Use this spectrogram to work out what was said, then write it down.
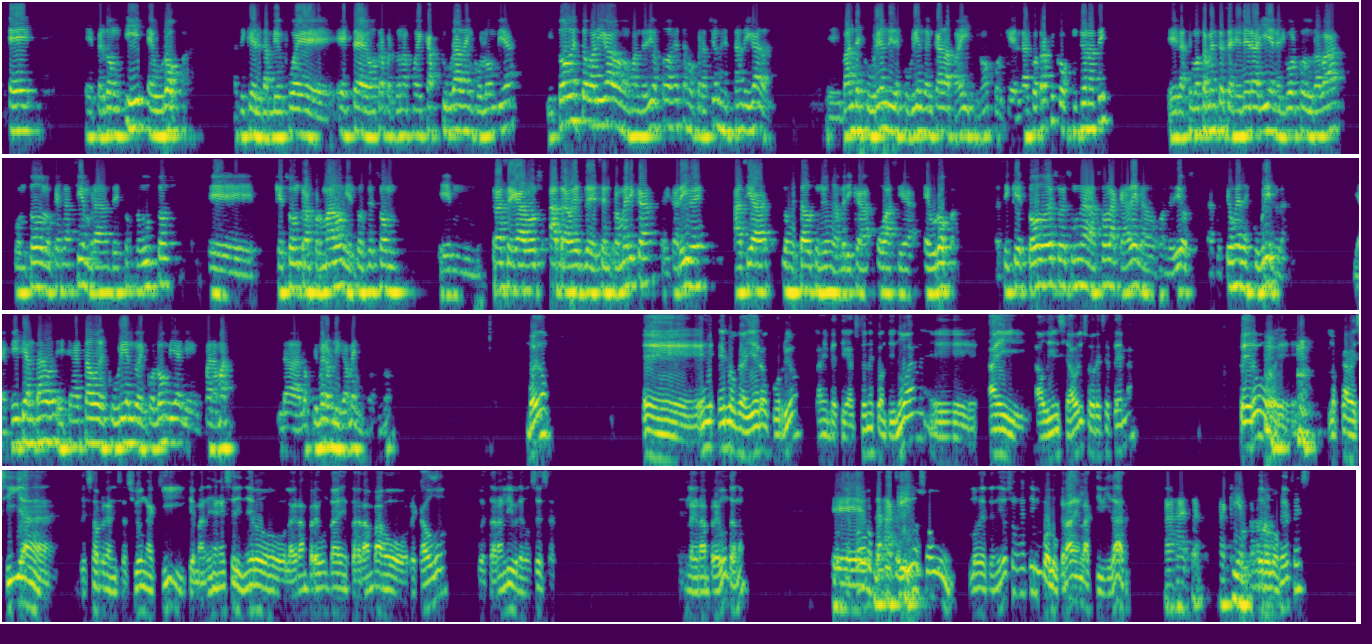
eh, eh, y Europa. Así que él también fue, esta otra persona fue capturada en Colombia y todo esto va ligado, don Juan de Dios, todas estas operaciones están ligadas. Eh, van descubriendo y descubriendo en cada país, ¿no? Porque el narcotráfico funciona así. Eh, lastimosamente se genera allí en el Golfo de Urabá con todo lo que es la siembra de estos productos eh, que son transformados y entonces son eh, trasegados a través de Centroamérica, el Caribe, hacia los Estados Unidos de América o hacia Europa. Así que todo eso es una sola cadena, don Juan de Dios. La cuestión es descubrirla. Y aquí se han, dado, se han estado descubriendo en Colombia y en Panamá los primeros ligamentos, ¿no? Bueno, eh, es, lo que ayer ocurrió. Las investigaciones continúan. Eh, hay audiencia hoy sobre ese tema. Pero eh, los cabecillas de esa organización aquí que manejan ese dinero, la gran pregunta es, ¿estarán bajo recaudo o estarán libres, don César? Es la gran pregunta, ¿no? Eh, todos los detenidos son, los detenidos son gente involucrada en la actividad. Ajá, exacto. Aquí en Panamá. Pero los jefes,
